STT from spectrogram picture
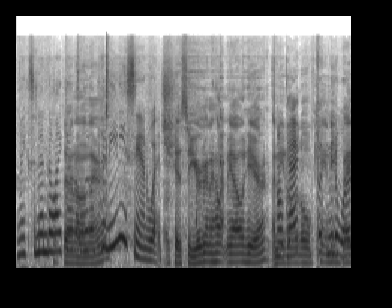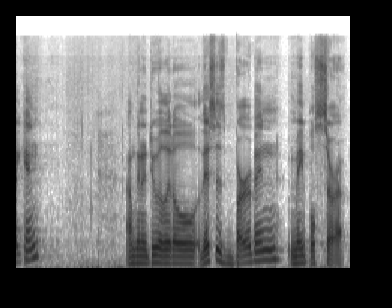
Makes it into like a, that a on little there. panini sandwich. Okay, so you're gonna help me out here. I need Okay, a little candied bacon. I'm gonna do a little. This is bourbon maple syrup.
